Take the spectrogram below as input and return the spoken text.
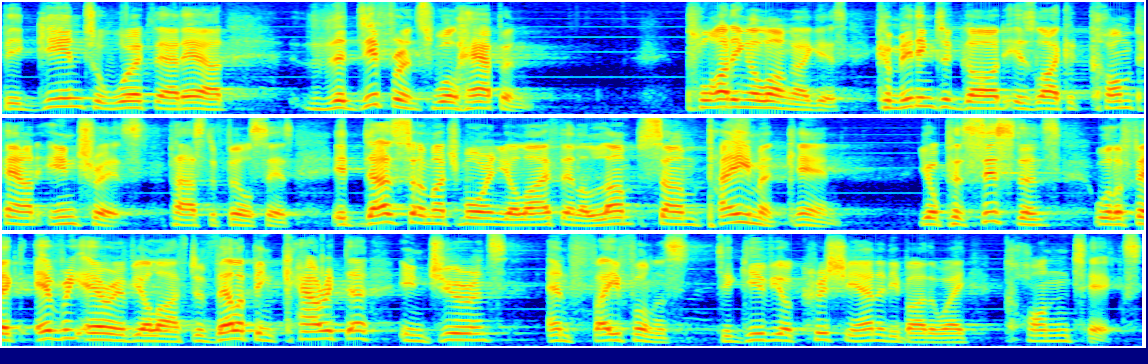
begin to work that out, the difference will happen. Plodding along, I guess. Committing to God is like a compound interest, Pastor Phil says. It does so much more in your life than a lump sum payment can. Your persistence will affect every area of your life, developing character, endurance, and faithfulness. To give your Christianity, by the way, context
